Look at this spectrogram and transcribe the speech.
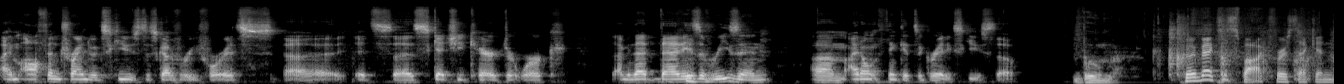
I am often trying to excuse Discovery for its uh, its uh, sketchy character work. I mean that that is a reason. Um, I don't think it's a great excuse though. Boom. Going back to Spock for a second,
